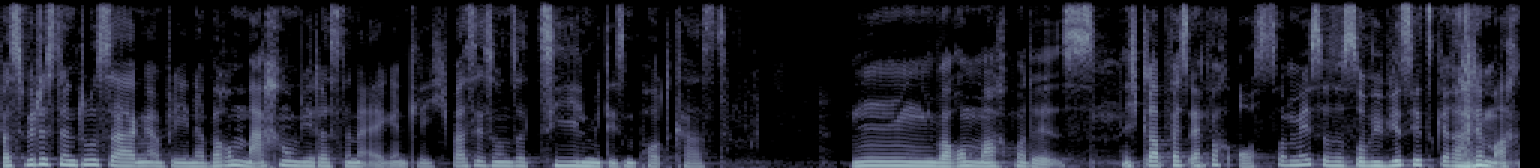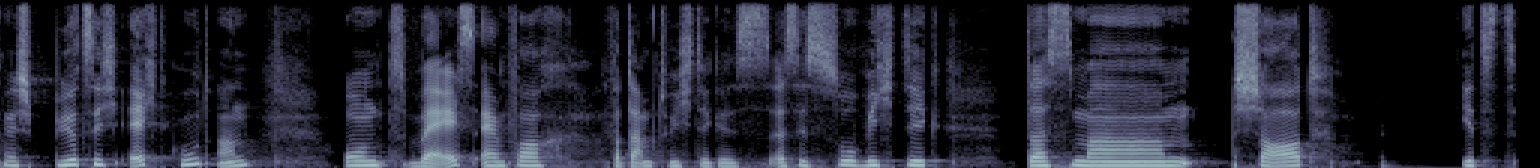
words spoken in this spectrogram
Was würdest denn du sagen, Avena? Warum machen wir das denn eigentlich? Was ist unser Ziel mit diesem Podcast? Hm, warum macht man das? Ich glaube, weil es einfach awesome ist, also so wie wir es jetzt gerade machen, es spürt sich echt gut an und weil es einfach verdammt wichtig ist. Es ist so wichtig, dass man schaut, jetzt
